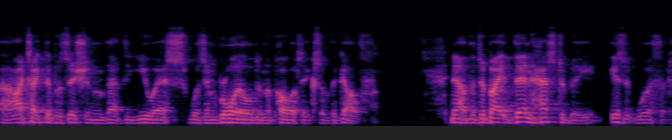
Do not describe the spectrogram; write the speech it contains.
Uh, I take the position that the US was embroiled in the politics of the Gulf. Now, the debate then has to be is it worth it?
